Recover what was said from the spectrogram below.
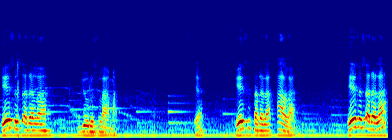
Yesus adalah juru selamat. Ya. Yesus adalah Allah. Yesus adalah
